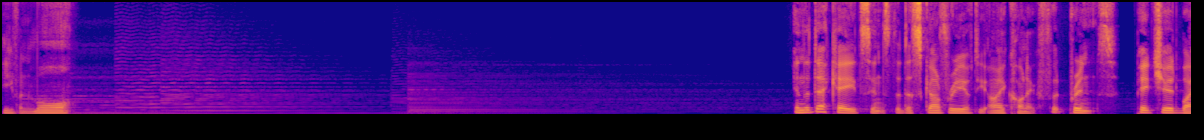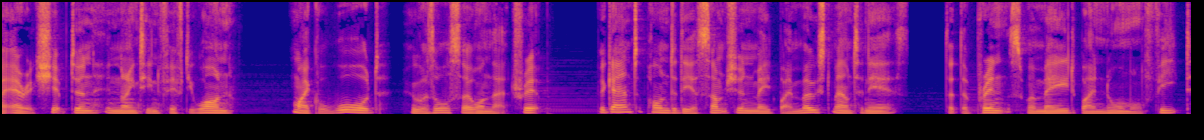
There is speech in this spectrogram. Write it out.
even more. In the decades since the discovery of the iconic footprints, pictured by Eric Shipton in 1951, Michael Ward, who was also on that trip, began to ponder the assumption made by most mountaineers that the prints were made by normal feet.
